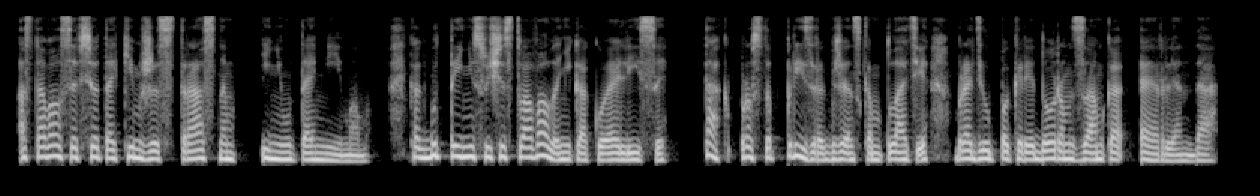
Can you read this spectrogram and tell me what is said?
оставался все таким же страстным и неутомимым. Как будто и не существовало никакой Алисы. Так, просто призрак в женском платье бродил по коридорам замка Эрленда.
